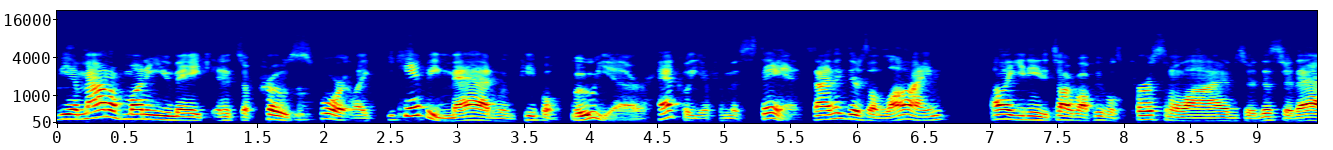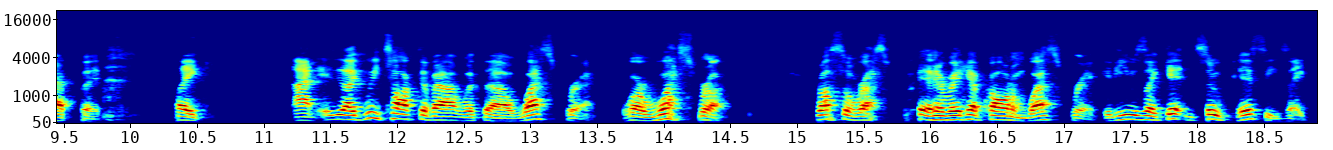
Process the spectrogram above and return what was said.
the amount of money you make and it's a pro sport, like you can't be mad when people boo you or heckle you from the stands. And I think there's a line. I don't think you need to talk about people's personal lives or this or that, but like, I, like we talked about with uh, Westbrook or Westbrick, Russell Westbrook, and everybody kept calling him Westbrick, and he was like getting so pissy. He's like,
